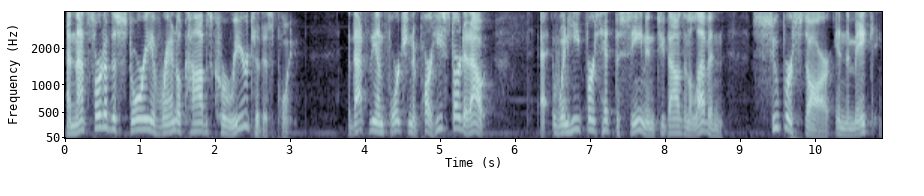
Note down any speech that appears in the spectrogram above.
And that's sort of the story of Randall Cobb's career to this point. That's the unfortunate part. He started out, uh, when he first hit the scene in 2011, superstar in the making.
